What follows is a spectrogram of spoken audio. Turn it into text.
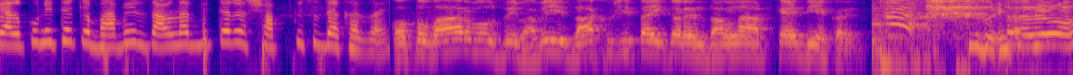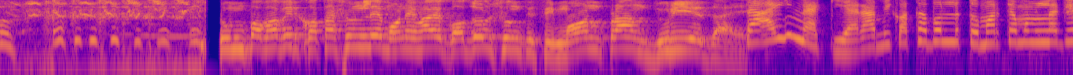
ব্যালকনি থেকে ভাবির জালনার ভিতরে সবকিছু দেখা যায়। কতবার বলছি ভাবি যা খুশি তাই করেন জালনা আটকায় দিয়ে করেন। টুম্পা ভাবির কথা শুনলে মনে হয় গজল শুনতেছি মন প্রাণ জুড়িয়ে যায়। তাই নাকি? আর আমি কথা বললে তোমার কেমন লাগে?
